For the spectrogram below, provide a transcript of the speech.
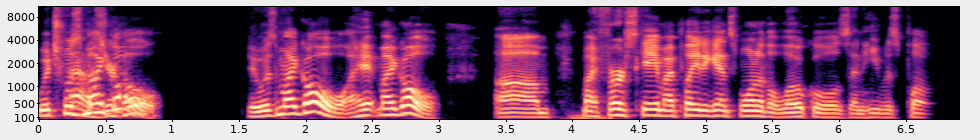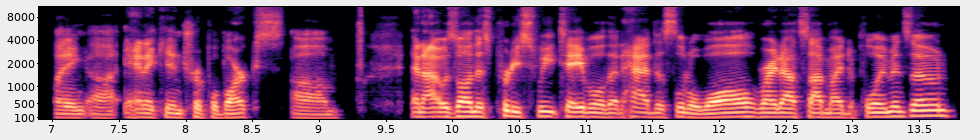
which was my goal. goal. It was my goal. I hit my goal. Um, my first game I played against one of the locals, and he was pl- playing uh, Anakin Triple BARCs. Um, and I was on this pretty sweet table that had this little wall right outside my deployment zone.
